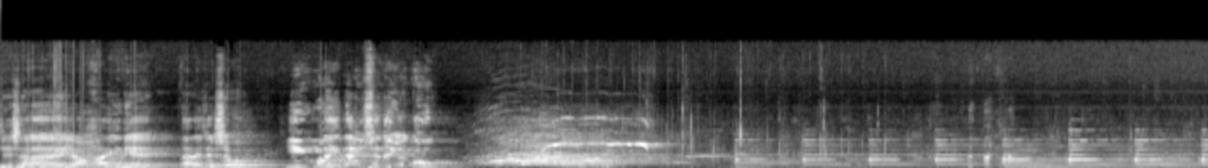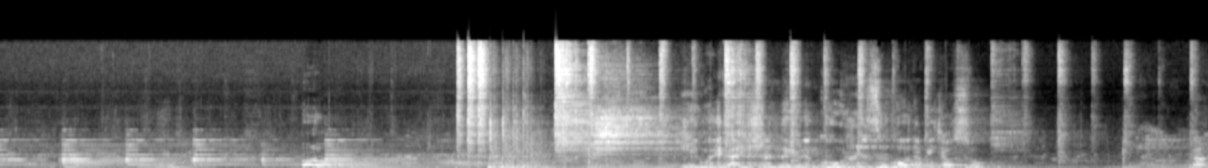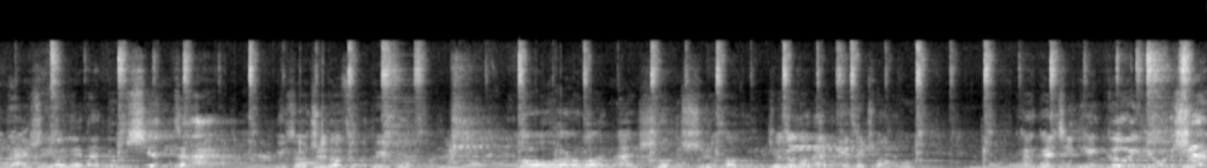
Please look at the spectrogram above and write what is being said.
接下来要嗨一点，带来这首《因为单身的缘故》。因为单身的缘故，日子过得比较素。刚开始有点难度，现在比较知道怎么对付。偶尔我难受的时候，就走到南面的窗户，看看今天各位给我的诗，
